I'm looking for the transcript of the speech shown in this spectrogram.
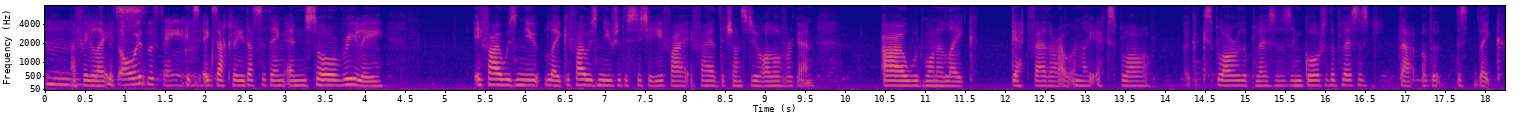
I feel like Mm. It's, it's, always the same. it's exactly that's the thing, and so really, if I was new, like if I was new to the city, if I if I had the chance to do it all over again, I would want to like get further out and like explore, like, explore the places and go to the places that other this, like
